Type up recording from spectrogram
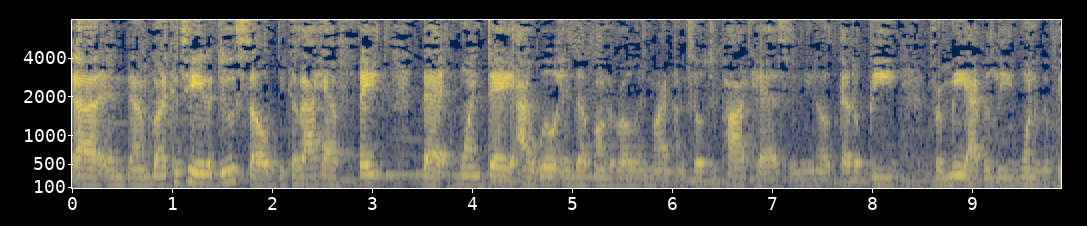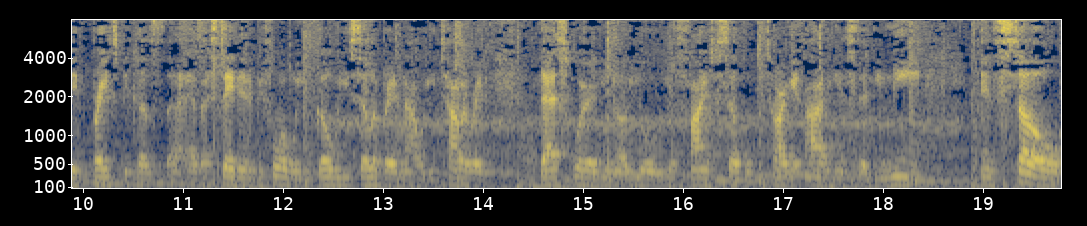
uh, and I'm going to continue to do so because I have faith that one day I will end up on the Roland Martin Unfiltered podcast. And, you know, that'll be, for me, I believe, one of the big breaks because, uh, as I stated it before, when you go where you celebrate, not where you tolerate, that's where, you know, you'll, you'll find yourself with the target audience that you need. And so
